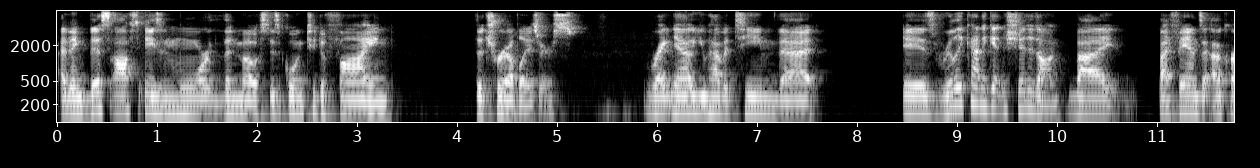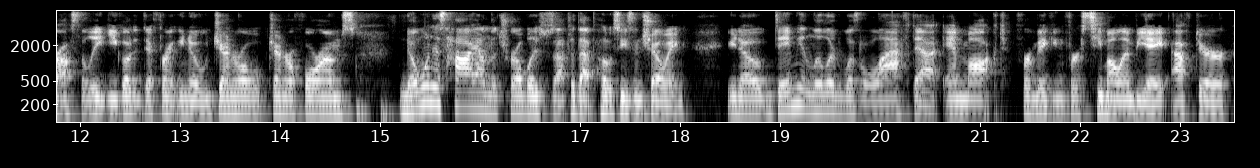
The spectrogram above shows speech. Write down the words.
I think this off season more than most is going to define the Trailblazers. Right now, you have a team that is really kind of getting shitted on by by fans across the league. You go to different, you know, general general forums. No one is high on the Trailblazers after that postseason showing. You know, Damian Lillard was laughed at and mocked for making first team All NBA after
